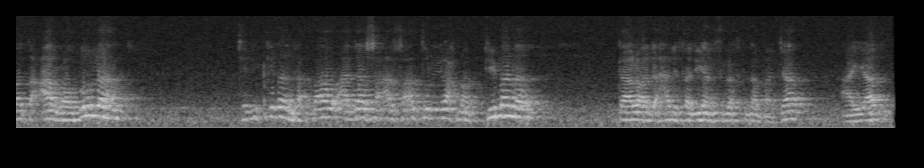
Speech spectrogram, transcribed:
fata'arradulah jadi kita tidak tahu ada saat-saat turun rahmat di mana. Kalau ada hadis tadi yang sudah kita baca ayat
